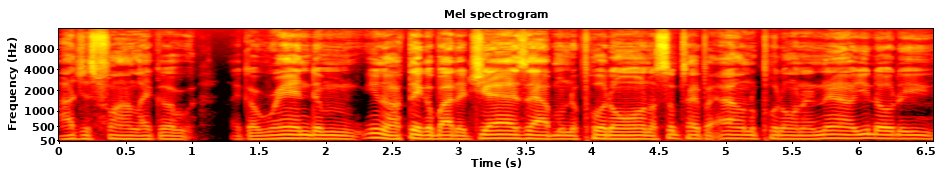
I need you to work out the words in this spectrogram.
I just find like a like a random, you know, I think about a jazz album to put on or some type of album to put on. And now, you know, the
